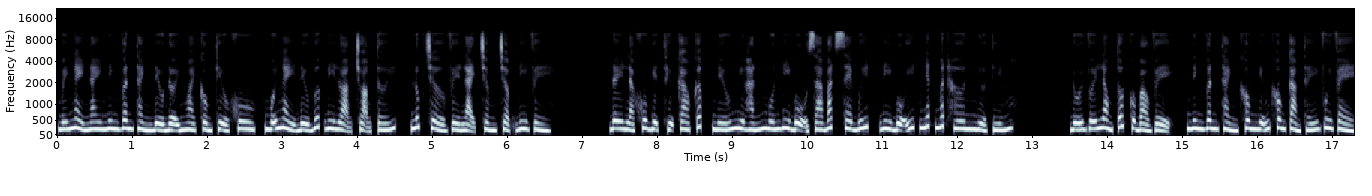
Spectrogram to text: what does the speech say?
Mấy ngày nay Ninh Vân Thành đều đợi ngoài cổng tiểu khu, mỗi ngày đều bước đi loạn choạng tới, lúc trở về lại chậm chậm đi về. Đây là khu biệt thự cao cấp, nếu như hắn muốn đi bộ ra bắt xe buýt, đi bộ ít nhất mất hơn nửa tiếng. Đối với lòng tốt của bảo vệ, Ninh Vân Thành không những không cảm thấy vui vẻ,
